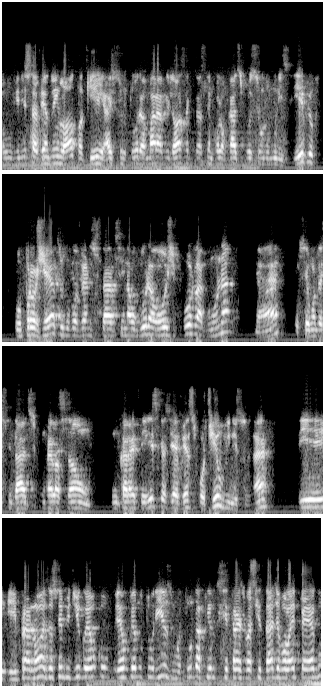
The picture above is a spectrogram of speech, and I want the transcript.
O Vinícius está vendo em loco aqui a estrutura maravilhosa que está sendo colocada à disposição do município. O projeto do governo do estado se inaugura hoje por Laguna, né? Por ser uma das cidades com relação, com características de evento esportivo, Vinícius, né? E, e para nós, eu sempre digo, eu, eu pelo turismo, tudo aquilo que se traz para a cidade, eu vou lá e pego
